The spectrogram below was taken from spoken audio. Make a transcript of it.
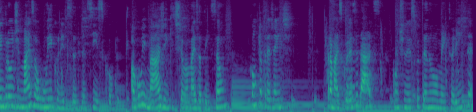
Lembrou de mais algum ícone de São Francisco? Alguma imagem que te chama mais atenção? Conta pra gente! Para mais curiosidades, continue escutando o Momento Inter,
